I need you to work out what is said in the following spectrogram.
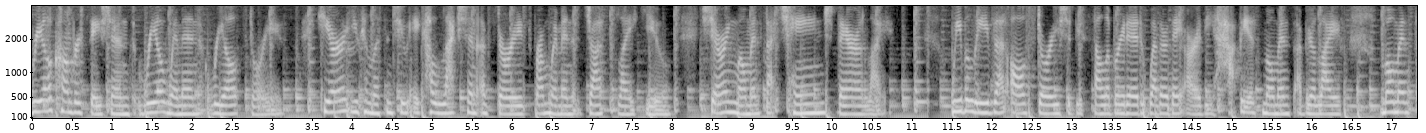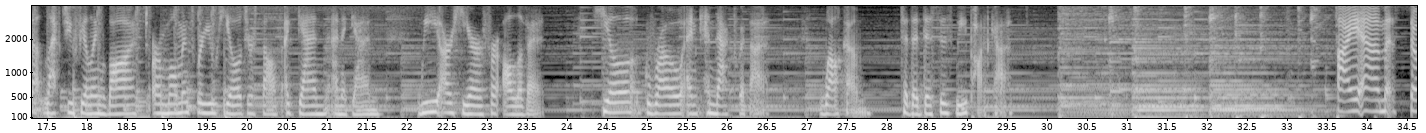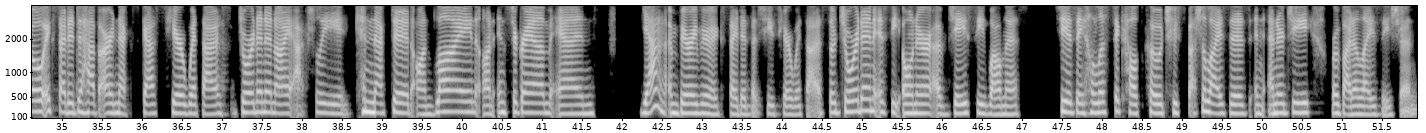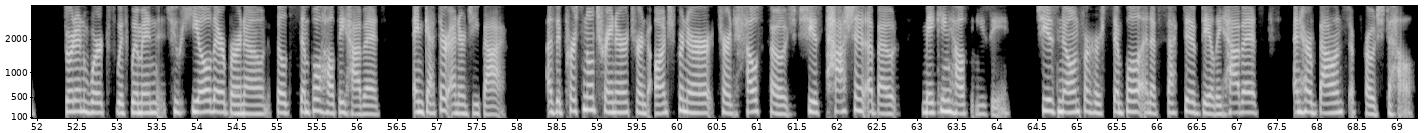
Real conversations, real women, real stories. Here you can listen to a collection of stories from women just like you, sharing moments that changed their life. We believe that all stories should be celebrated, whether they are the happiest moments of your life, moments that left you feeling lost, or moments where you healed yourself again and again. We are here for all of it. Heal, grow, and connect with us. Welcome to the This Is We podcast. I am so excited to have our next guest here with us. Jordan and I actually connected online on Instagram and yeah, I'm very, very excited that she's here with us. So Jordan is the owner of JC Wellness. She is a holistic health coach who specializes in energy revitalization. Jordan works with women to heal their burnout, build simple, healthy habits, and get their energy back. As a personal trainer turned entrepreneur turned health coach, she is passionate about making health easy. She is known for her simple and effective daily habits and her balanced approach to health.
